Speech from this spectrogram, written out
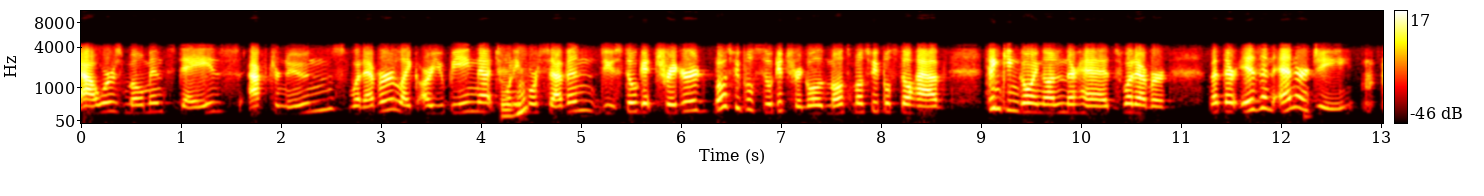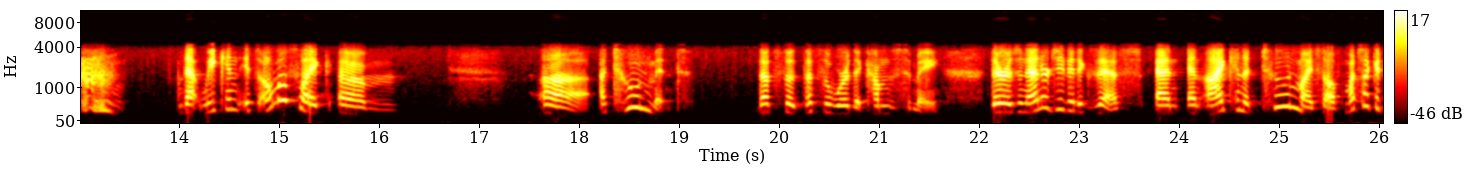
hours, moments, days, afternoons, whatever. Like, are you being that 24/7? Do you still get triggered? Most people still get triggered. Most most people still have thinking going on in their heads, whatever. But there is an energy that we can. It's almost like um, uh, attunement. That's the that's the word that comes to me. There is an energy that exists, and and I can attune myself, much like a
